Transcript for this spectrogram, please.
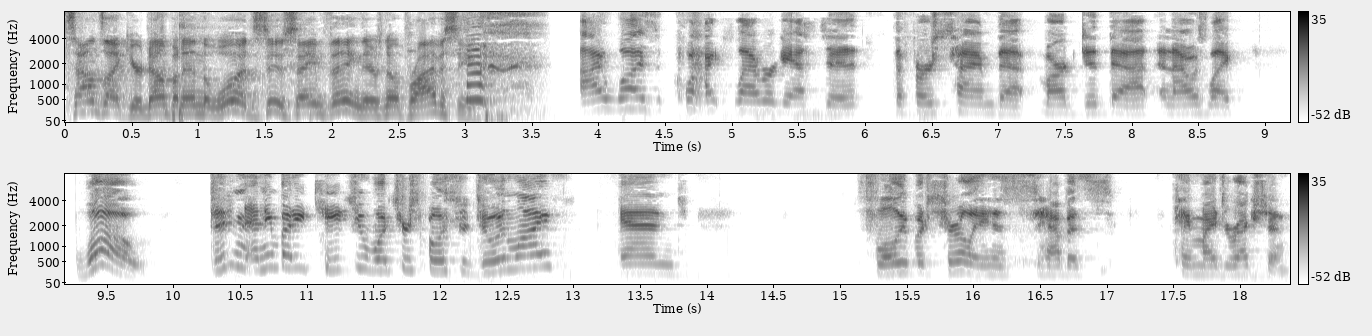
sounds like you're dumping in the woods too. Same thing. There's no privacy. I was quite flabbergasted the first time that Mark did that, and I was like, "Whoa! Didn't anybody teach you what you're supposed to do in life?" And slowly but surely, his habits came my direction.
